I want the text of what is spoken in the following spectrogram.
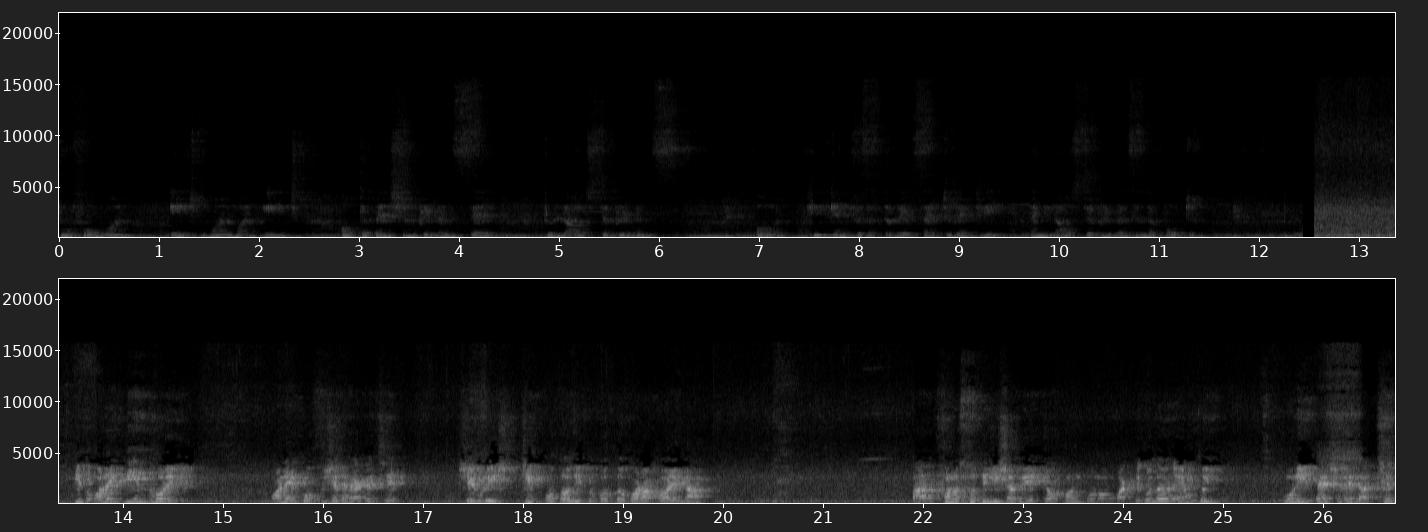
241-8118 of the pension grievance cell to lodge the grievance. Or he can visit the website directly and lodge the grievance in the portal. কিন্তু অনেক দিন ধরে অনেক অফিসে দেখা গেছে সেগুলি ঠিক মতো লিপিবদ্ধ করা হয় না তার ফলশ্রুতি হিসাবে যখন কোনো পার্টিকুলার এমপ্লয়ি উনি পেনশনে যাচ্ছেন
